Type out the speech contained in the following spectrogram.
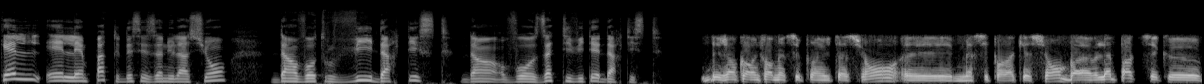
Quel est l'impact de ces annulations dans votre vie d'artiste, dans vos activités d'artiste? Déjà, encore une fois, merci pour l'invitation et merci pour la question. Bah, L'impact, c'est que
